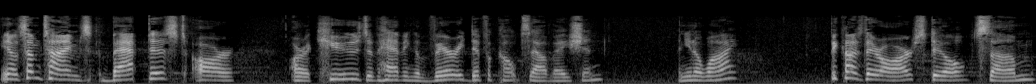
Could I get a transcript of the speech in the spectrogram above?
You know, sometimes Baptists are are accused of having a very difficult salvation. And you know why? Because there are still some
